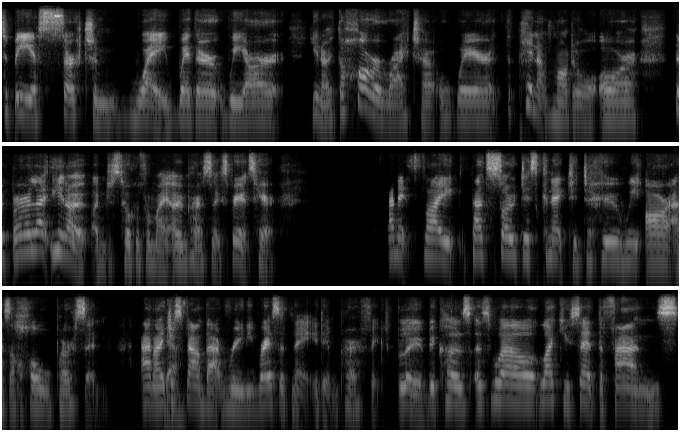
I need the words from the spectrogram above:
to be a certain way, whether we are, you know, the horror writer or we're the pinup model or the burlesque, you know, I'm just talking from my own personal experience here. And it's like that's so disconnected to who we are as a whole person. And I yeah. just found that really resonated in Perfect Blue because, as well, like you said, the fans,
